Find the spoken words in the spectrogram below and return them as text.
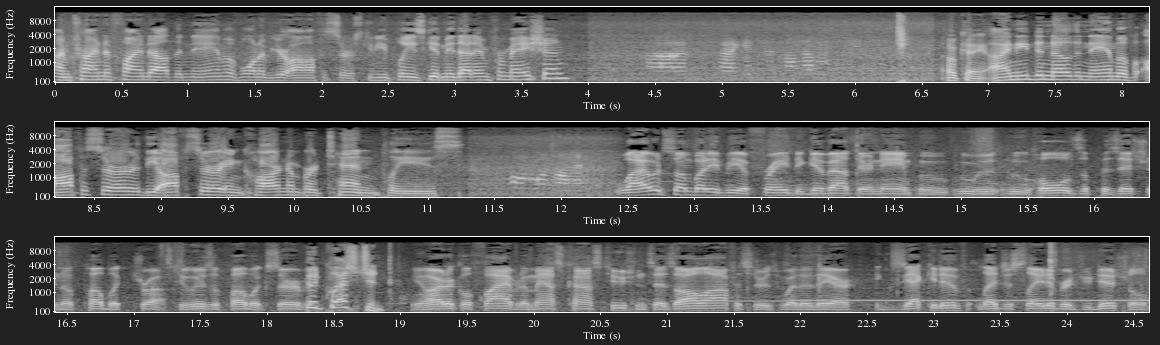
I'm trying to find out the name of one of your officers. Can you please give me that information? Uh, can I get your phone number, please? Okay, I need to know the name of officer, the officer in car number 10, please. Hold one moment. Why would somebody be afraid to give out their name who who who holds a position of public trust, who is a public servant? Good question. You know, Article 5 of the Mass Constitution says all officers, whether they are executive, legislative, or judicial,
